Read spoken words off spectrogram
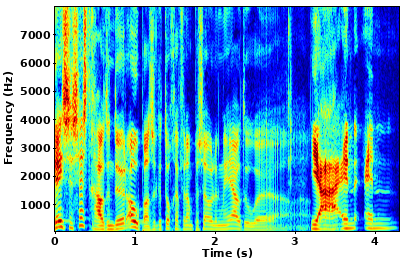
D66 houdt een deur open, als ik het toch even dan persoonlijk naar jou toe... eh, Ja, en, en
